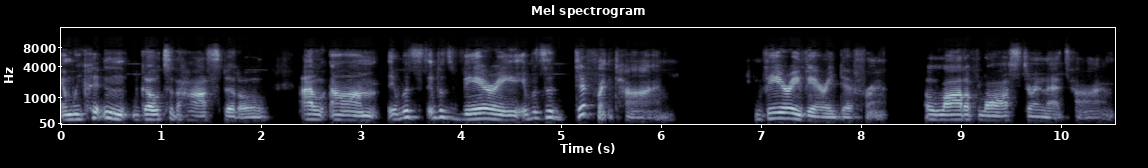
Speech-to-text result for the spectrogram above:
And we couldn't go to the hospital. I um it was it was very it was a different time. Very very different. A lot of loss during that time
